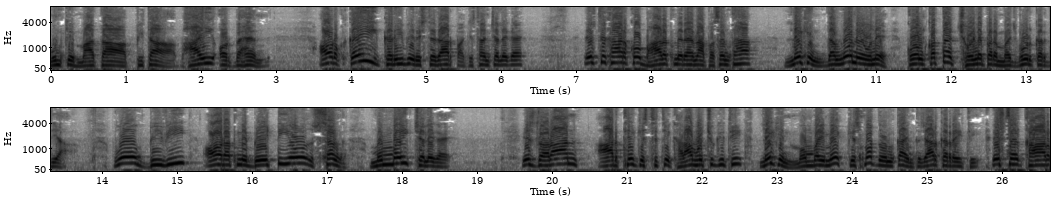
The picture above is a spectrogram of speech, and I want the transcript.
उनके माता, पिता, भाई और बहन और कई करीबी रिश्तेदार पाकिस्तान चले गए। इफ्तिखार को भारत में रहना पसंद था, लेकिन दंगों ने उन्हें कोलकाता छोड़ने पर मजबूर कर दिया। वो बीवी और अपने बेटियों संग मुंबई चले गए। इस दौरान आर्थिक स्थिति खराब हो चुकी थी, लेकिन मुंबई में किस्मत उनका इंतज़ार कर रही थी। इफ्तार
